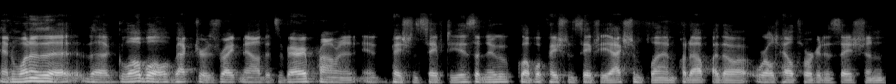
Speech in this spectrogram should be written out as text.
And one of the, the global vectors right now that's very prominent in patient safety is the new Global Patient Safety Action Plan put out by the World Health Organization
